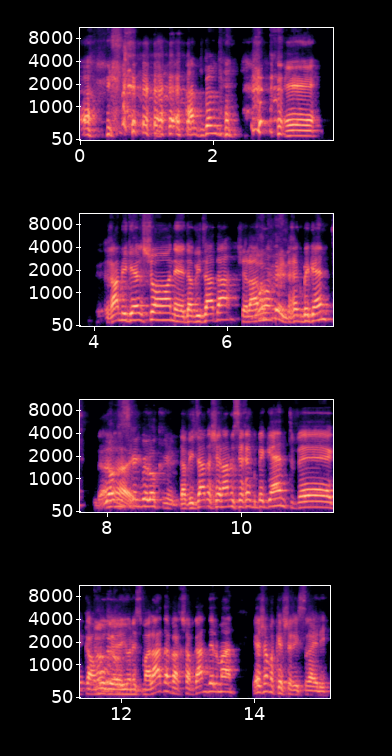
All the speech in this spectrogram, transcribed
אנטברג. רמי גרשון, אה, דוד זאדה שלנו, לוקרן. שיחק בגנט. זה די. שיחק בלוקרן. דוד זאדה שלנו שיחק בגנט, וכאמור. אה, יונס מלאדה, ועכשיו גנדלמן, יש שם קשר ישראלי.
